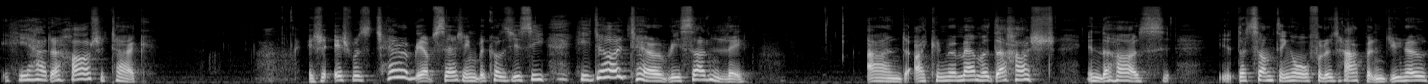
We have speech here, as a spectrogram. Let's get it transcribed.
he had a heart attack. It, it was terribly upsetting because, you see, he died terribly suddenly. And I can remember the hush in the house that something awful had happened, you know.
